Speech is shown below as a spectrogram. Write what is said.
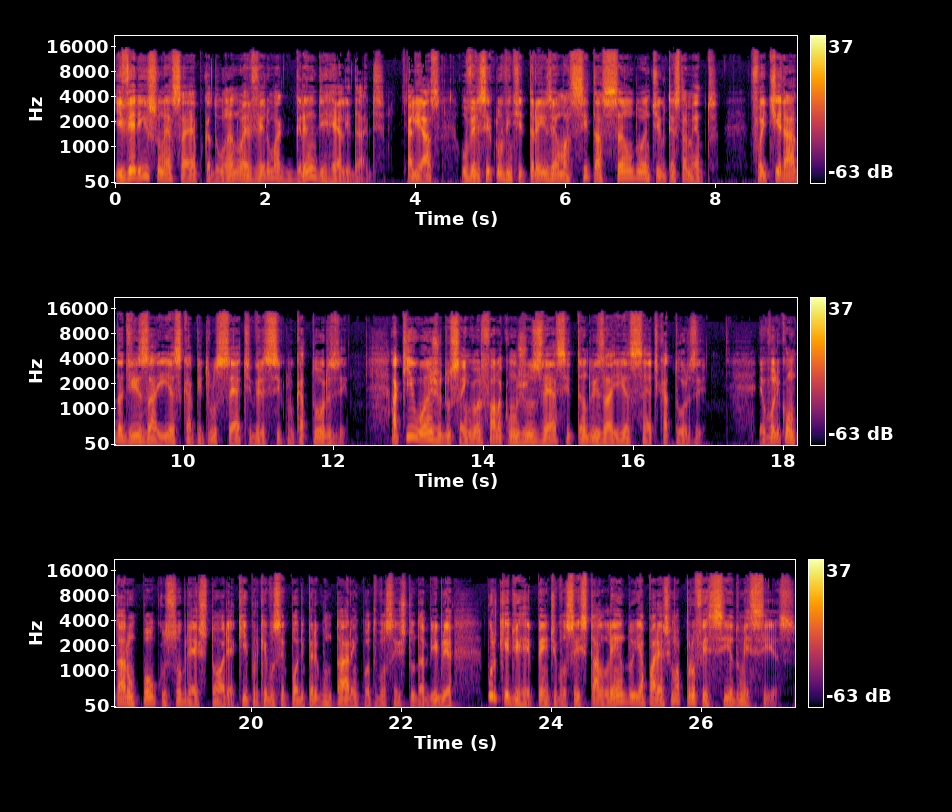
E ver isso nessa época do ano é ver uma grande realidade. Aliás, o versículo 23 é uma citação do Antigo Testamento. Foi tirada de Isaías capítulo 7, versículo 14. Aqui o anjo do Senhor fala com José citando Isaías 7,14. Eu vou lhe contar um pouco sobre a história aqui, porque você pode perguntar enquanto você estuda a Bíblia por que de repente você está lendo e aparece uma profecia do Messias.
